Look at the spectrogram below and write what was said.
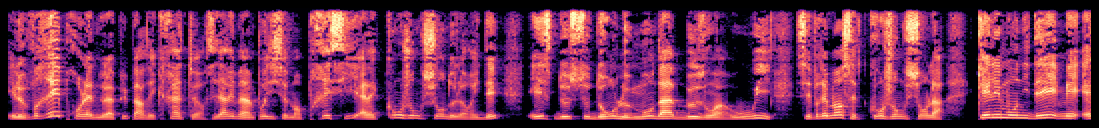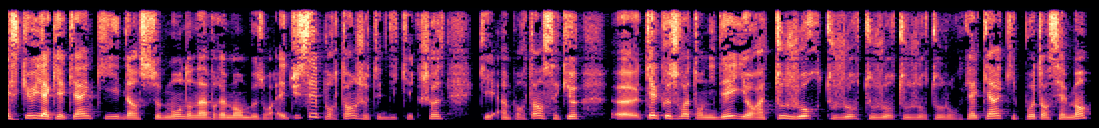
Et le vrai problème de la plupart des créateurs, c'est d'arriver à un positionnement précis à la conjonction de leur idée et de ce dont le monde a besoin. Oui, c'est vraiment cette conjonction-là. Quelle est mon idée, mais est-ce qu'il y a quelqu'un qui, dans ce monde, en a vraiment besoin? Et tu sais, pourtant, je te dis quelque chose qui est important, c'est que, euh, quelle que soit ton idée, il y aura toujours, toujours, toujours, toujours, toujours quelqu'un qui potentiellement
